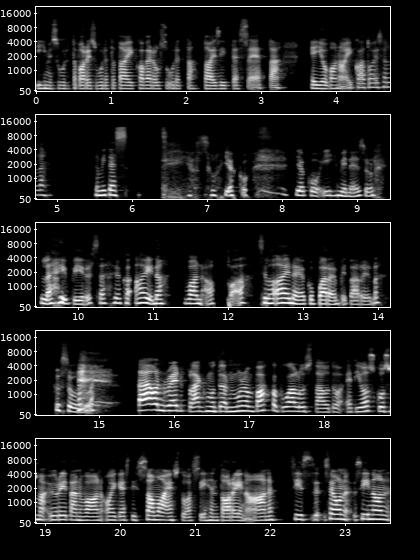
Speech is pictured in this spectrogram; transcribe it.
ihmissuhdetta, parisuhdetta tai kaveruussuhdetta, tai sitten se, että ei ole vaan aikaa toiselle. No mitäs jos sulla on joku, joku ihminen sun lähipiirissä, joka aina vanappaa, sillä on aina joku parempi tarina kuin sulla. Tämä on red flag, mutta mun on pakko puolustautua, että joskus mä yritän vaan oikeasti samaistua siihen tarinaan. Siis se on, siinä, on,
